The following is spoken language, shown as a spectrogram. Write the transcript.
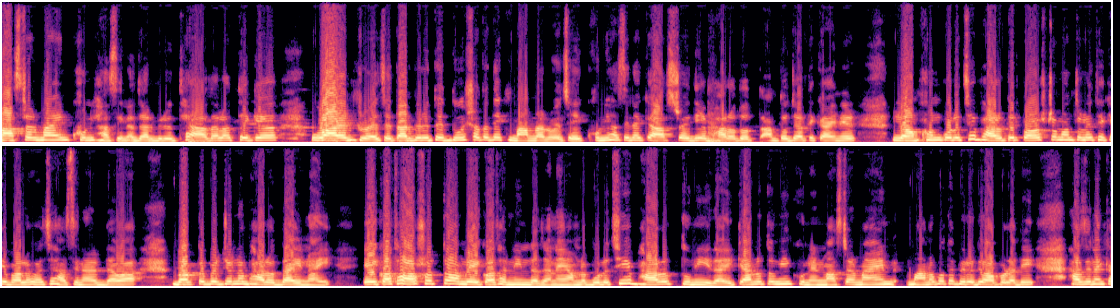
মাস্টার মাইন্ড খুনি হাসিনা, যার বিরুদ্ধে আদালত থেকে ওয়ারেন্ট রয়েছে, তার বিরুদ্ধে দুই শতাধিক মামলা রয়েছে। এই খুনি হাসিনাকে আশ্রয় দিয়ে ভারত আন্তর্জাতিক আইনের লঙ্ঘন করেছে। ভারতের পররাষ্ট্র মন্ত্রণালয় থেকে বলা হয়েছে, হাসিনার দেওয়া বক্তব্যের জন্য ভারত দায়ী নয়। এই কথা অসত্য, আমরা এই কথা নিন্দা জানাই। আমরা বলেছি, ভারত তুমিই দায়ী। কেন তুমি খুনের মাস্টার মাইন্ড মানবতা বিরোধী অপরাধী হাসিনাকে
